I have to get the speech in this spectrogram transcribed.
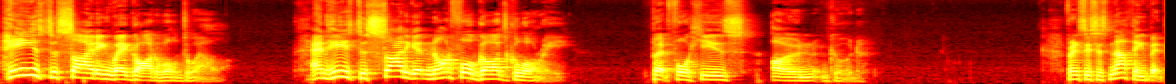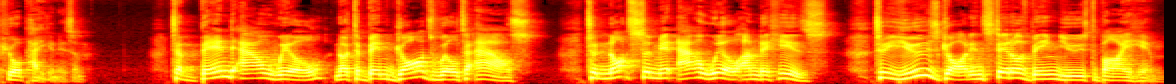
He is deciding where God will dwell. And he is deciding it not for God's glory, but for his own good. Friends, this is nothing but pure paganism. To bend our will, no, to bend God's will to ours. To not submit our will under His. To use God instead of being used by Him.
